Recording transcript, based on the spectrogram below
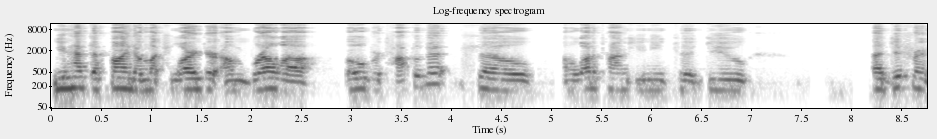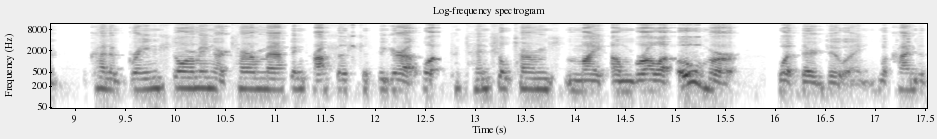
you have to find a much larger umbrella over top of it. So a lot of times you need to do a different kind of brainstorming or term mapping process to figure out what potential terms might umbrella over what they're doing, what kinds of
